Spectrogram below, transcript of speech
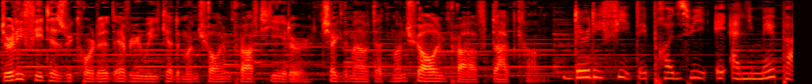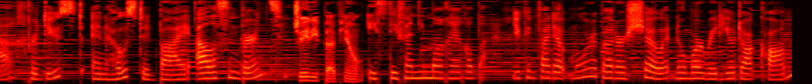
Dirty Feet is recorded every week at the Montreal Improv Theatre. Check them out at montrealimprov.com. Dirty Feet est produit et animé par Produced and hosted by Allison Burns JD Papillon et Stéphanie Moret-Robert. You can find out more about our show at nomoreradio.com,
